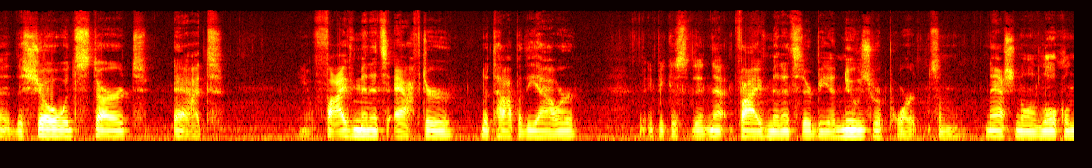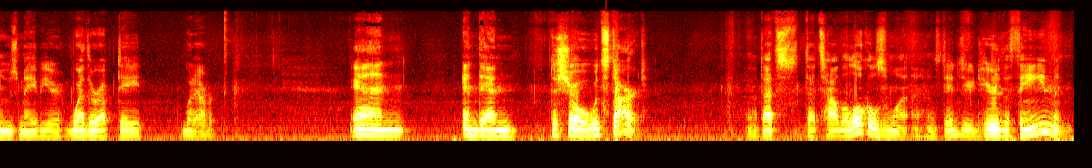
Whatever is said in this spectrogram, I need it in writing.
uh, the show would start at you know five minutes after the top of the hour, because in that five minutes there'd be a news report, some national and local news maybe or weather update whatever. And and then the show would start. That's that's how the locals went did you'd hear the theme and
